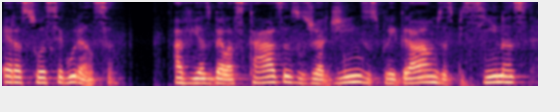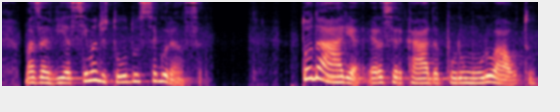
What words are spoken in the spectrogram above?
era sua segurança. Havia as belas casas, os jardins, os playgrounds, as piscinas, mas havia acima de tudo segurança. Toda a área era cercada por um muro alto,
